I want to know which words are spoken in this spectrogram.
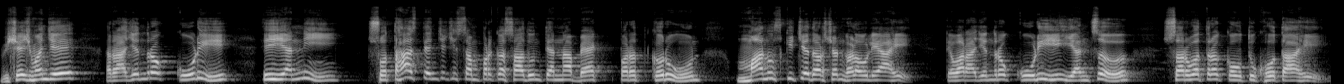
विशेष म्हणजे राजेंद्र कोळी यांनी स्वतःच त्यांच्याशी संपर्क साधून त्यांना बॅग परत करून माणुसकीचे दर्शन घडवले आहे. तेव्हा राजेंद्र कोळी यांचं सर्वत्र कौतुक होत आहे.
